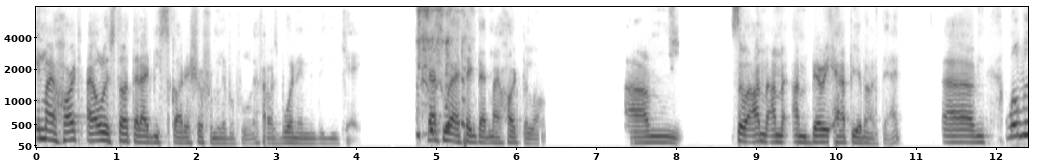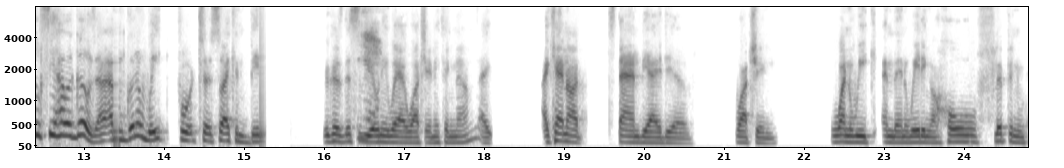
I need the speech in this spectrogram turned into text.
in my heart, I always thought that I'd be Scottish or from Liverpool if I was born in the UK. That's where I think that my heart belongs. Um, so I'm I'm I'm very happy about that. Um, well, we'll see how it goes. I, I'm gonna wait for to so I can binge because this is the only way I watch anything now. I I cannot stand the idea of watching one week and then waiting a whole flipping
